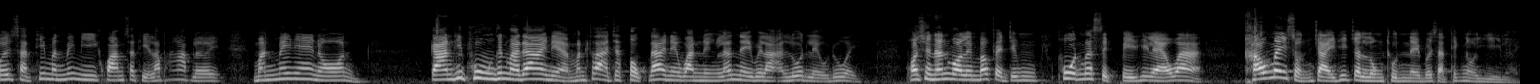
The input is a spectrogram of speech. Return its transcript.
บริษัทที่มันไม่มีความเสถียรภาพเลย มันไม่แน่นอน การที่พุ่งขึ้นมาได้เนี่ยมันก็อาจจะตกได้ในวันหนึ่งและในเวลาอันรวดเร็วด้วย เพราะฉะนั้นวอร์เรนบัฟเฟตจึงพูดเมื่อ 10 ปีที่แล้วว่า เขาไม่สนใจที่จะลงทุนในบริษัทเทคโนโลยีเลย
